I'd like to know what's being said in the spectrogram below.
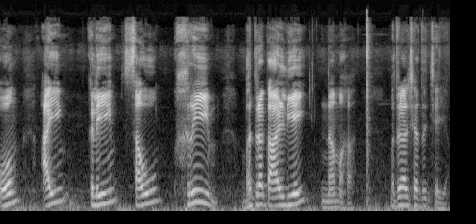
ഓം ഐം ക്ലീം സൗം ഹ്രീം ഭദ്രകാളിയൈ നമഹ ഭദ്രകാളി ക്ഷേത്രത്തിൽ ചെയ്യാം.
